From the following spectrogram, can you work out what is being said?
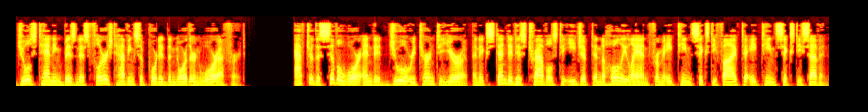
Jewell's tanning business flourished having supported the Northern War effort. After the Civil War ended Jewell returned to Europe and extended his travels to Egypt and the Holy Land from 1865 to 1867.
